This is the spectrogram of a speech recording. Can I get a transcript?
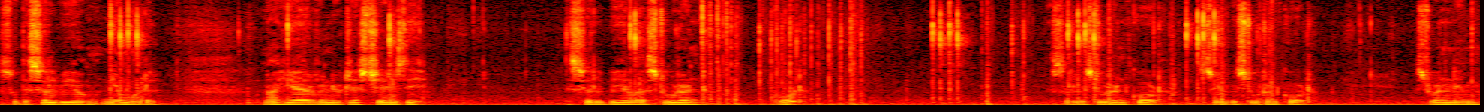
So this will be a new model. Now here we need to just change the this will be our student code. This will be student code be student code. Student name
